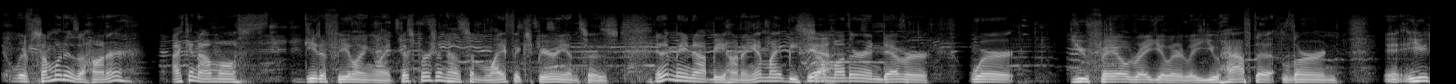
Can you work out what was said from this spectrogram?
if someone is a hunter, I can almost get a feeling like this person has some life experiences, and it may not be hunting. It might be some Yeah. other endeavor where you fail regularly. You have to learn. Eh, You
